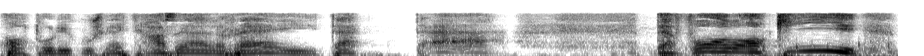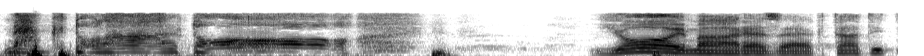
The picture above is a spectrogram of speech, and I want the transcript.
katolikus egyház elrejtette, de valaki megtalálta. Jaj már ezek, tehát itt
